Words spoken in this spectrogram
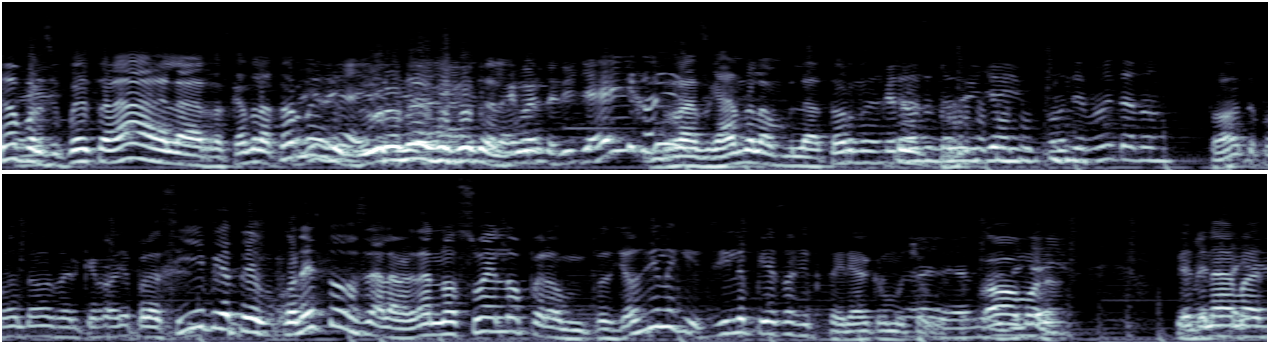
No, por supuesto. Ah, la, rascando la torna. Sí, duro, ¿no? hijo. Rasgando la, la torna. ¿Qué te vas a DJ próximamente, no? Pronto, pronto vamos a ver qué rollo. Pero sí, fíjate, con esto, o sea, la verdad no suelo, pero pues yo sí le, sí le empiezo a hipsterear con mucho gusto. ¿Cómo no? Fíjate nada más.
